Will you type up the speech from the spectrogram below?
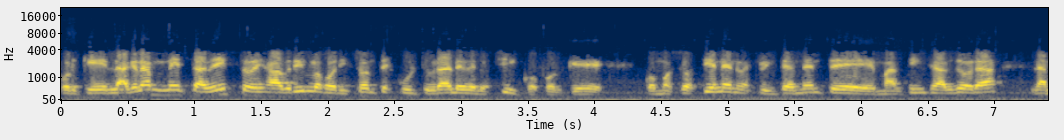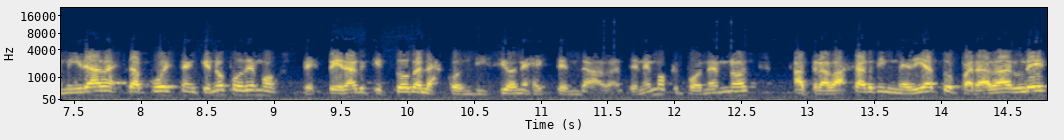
porque la gran meta de esto es abrir los horizontes culturales de los chicos, porque como sostiene nuestro intendente Martín Yardora, la mirada está puesta en que no podemos esperar que todas las condiciones estén dadas. Tenemos que ponernos a trabajar de inmediato para darle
